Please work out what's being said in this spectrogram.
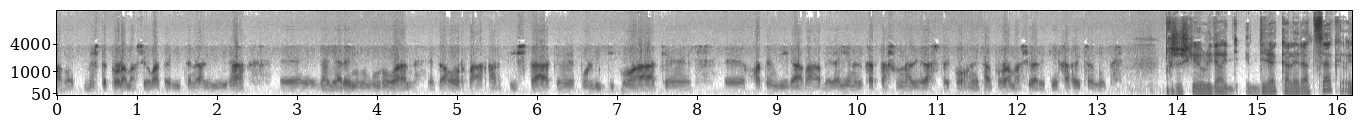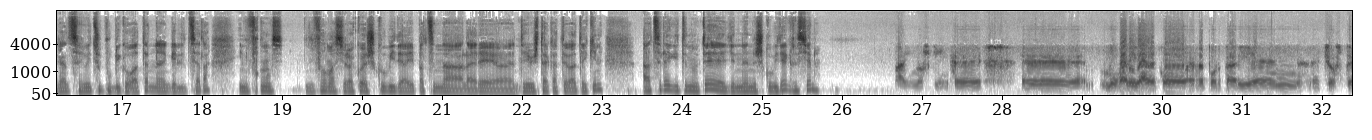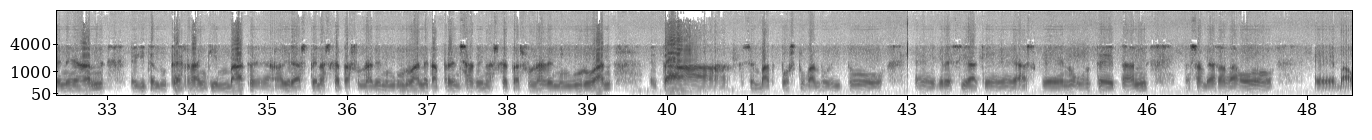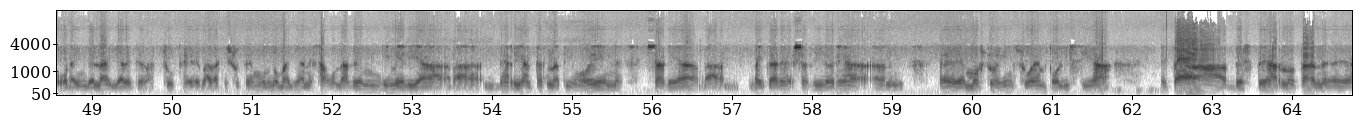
bo, beste programazio bat egiten ari dira, e, gaiaren inguruan, eta hor, ba, artistak, e, politikoak, e, e, joaten dira, ba, beraien elkartasunari erazteko, eta programazioarekin jarraitzen dute presoski hori da, direk kaleratzak, eran zerbitzu publiko baten uh, gelitzea da, informaziorako eskubidea ipatzen da, ala ere, uh, telebistak ate batekin. Atzera egiten dute, jenden eskubideak, Grezian? Bai, noski. E, e, mugari gabeko erreportarien txostenean egiten dute ranking bat e, adirazpen askatasunaren inguruan eta prentsaren askatasunaren inguruan eta zenbat postu galdu ditu e, Greziak e, azken urteetan, esan beharra dago, e, ba, orain dela hilabete batzuk e, badakizute mundu mailan ezaguna den indimedia ba, berri alternatiboen sarea, ba, baita ere servidorean e, moztu egin zuen polizia, eta beste arlotan e,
